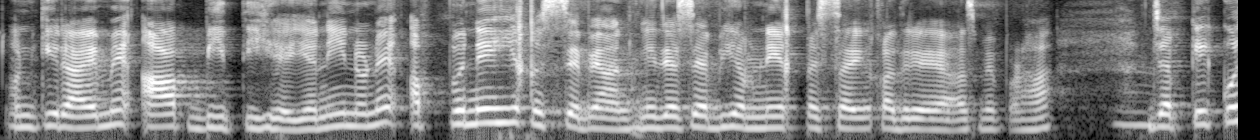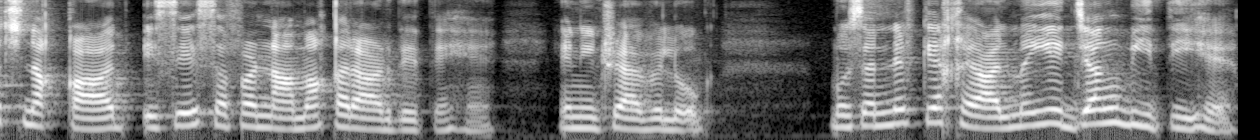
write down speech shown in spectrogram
उनकी राय में आप बीती है यानी इन्होंने अपने ही किस्से बयान किए जैसे अभी हमने एक किस्सा कदर अयाज में पढ़ा हम्म। जबकि कुछ नक़ाद इसे सफ़रनामा करार देते हैं यानी ट्रैवलोग मुसनफ़ के ख़्याल में ये जंग बीती है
